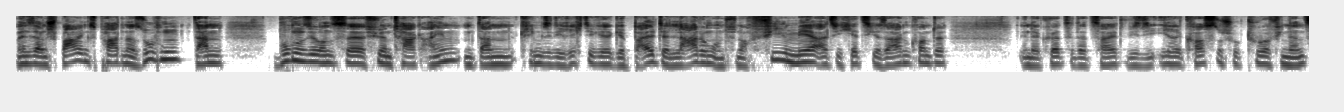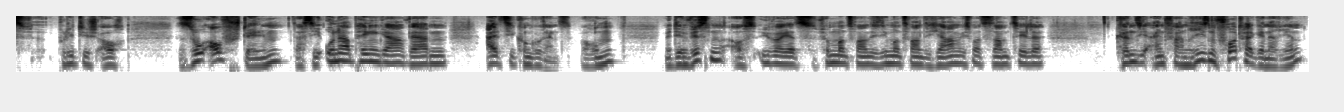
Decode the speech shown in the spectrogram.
Wenn Sie dann Sparingspartner suchen, dann buchen Sie uns äh, für einen Tag ein und dann kriegen Sie die richtige geballte Ladung und noch viel mehr, als ich jetzt hier sagen konnte. in der Kürze der Zeit, wie sie ihre Kostenstruktur finanzpolitisch auch so aufstellen, dass sie unabhängiger werden als die Konkurrenz. Warum? Mit dem Wissen aus über jetzt 25, 27 Jahren, wie ich es mal zusammenzähle, können sie einfach einen riesen Vorteil generieren,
